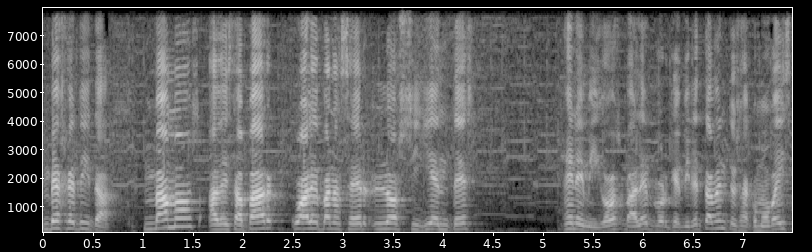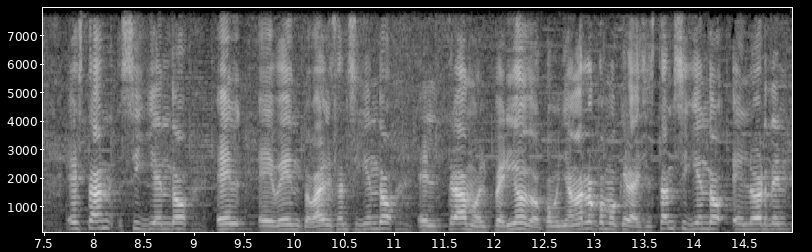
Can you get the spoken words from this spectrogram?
Vegetita. Vamos a destapar cuáles van a ser los siguientes enemigos, ¿vale? Porque directamente, o sea, como veis, están siguiendo el evento, ¿vale? Están siguiendo el tramo, el periodo, como llamarlo como queráis, están siguiendo el orden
